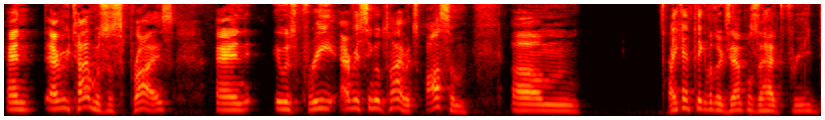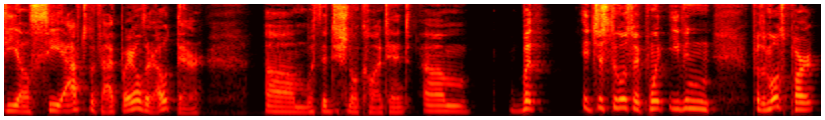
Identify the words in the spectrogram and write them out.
and every time was a surprise, and it was free every single time. It's awesome. Um, I can't think of other examples that had free DLC after the fact, but I know they're out there um, with additional content. Um, but it just goes to my point. Even for the most part,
